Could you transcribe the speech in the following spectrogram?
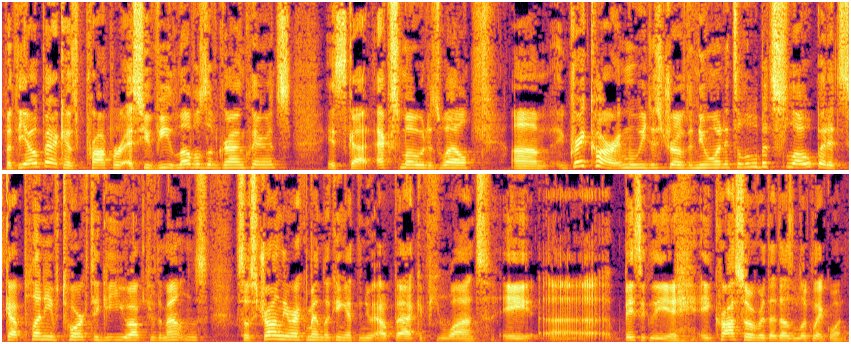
But the Outback has proper SUV levels of ground clearance. It's got X mode as well. Um, great car. I mean, we just drove the new one. It's a little bit slow, but it's got plenty of torque to get you up through the mountains. So, strongly recommend looking at the new Outback if you want a uh, basically a, a, crossover that doesn't look like one.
